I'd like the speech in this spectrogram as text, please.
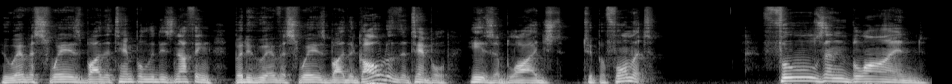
whoever swears by the temple, it is nothing, but whoever swears by the gold of the temple, he is obliged to perform it. Fools and blind,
